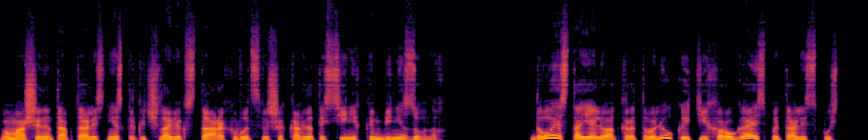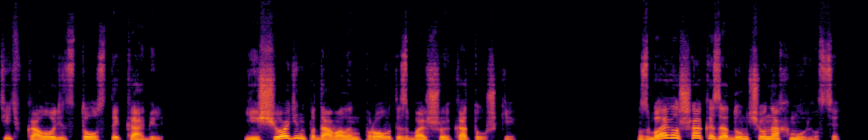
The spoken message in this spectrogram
У машины топтались несколько человек в старых, выцветших когда-то синих комбинезонах. Двое стояли у открытого люка и, тихо ругаясь, пытались спустить в колодец толстый кабель. Еще один подавал им провод из большой катушки. Сбавил шаг и задумчиво нахмурился.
